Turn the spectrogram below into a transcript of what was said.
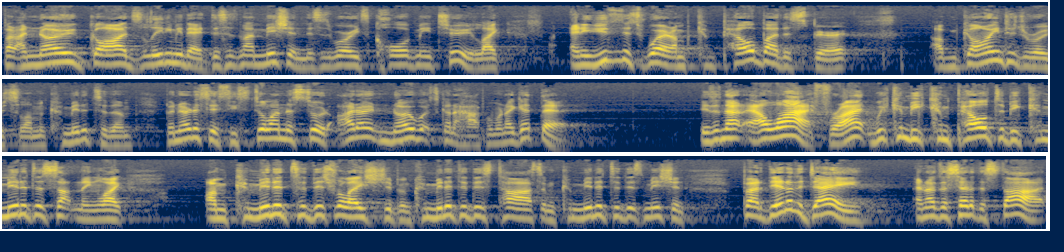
but I know God's leading me there. This is my mission. This is where he's called me to. Like, and he uses this word, I'm compelled by the Spirit. I'm going to Jerusalem and committed to them. But notice this, he still understood. I don't know what's going to happen when I get there. Isn't that our life, right? We can be compelled to be committed to something like, I'm committed to this relationship, I'm committed to this task, I'm committed to this mission. But at the end of the day, and as I said at the start,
